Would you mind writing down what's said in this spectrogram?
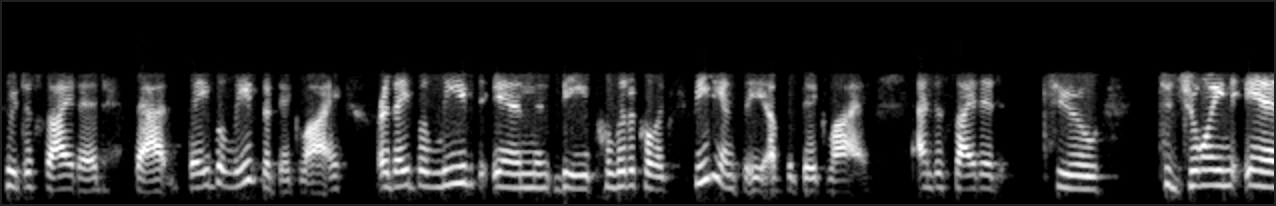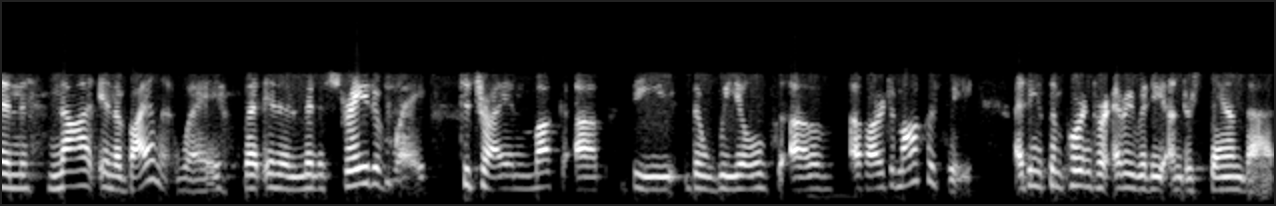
who decided that they believed the big lie or they believed in the political expediency of the big lie and decided to to join in not in a violent way but in an administrative way to try and muck up the the wheels of, of our democracy I think it's important for everybody to understand that.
